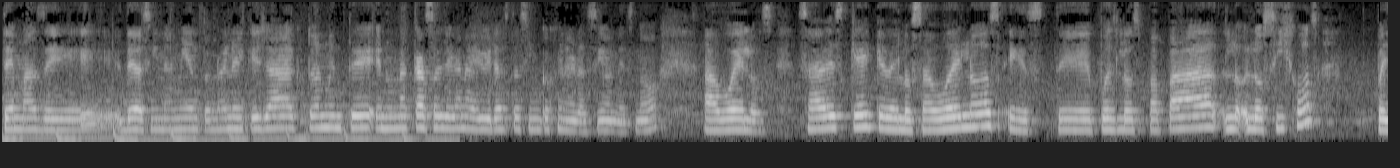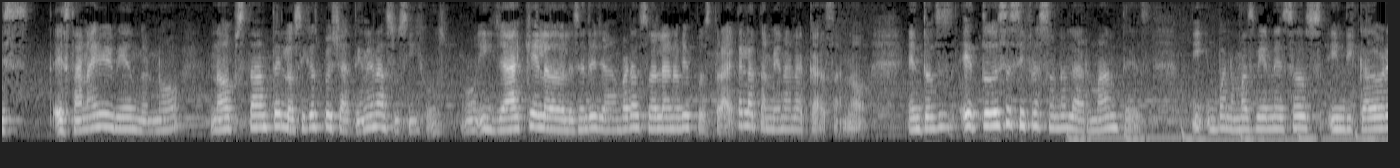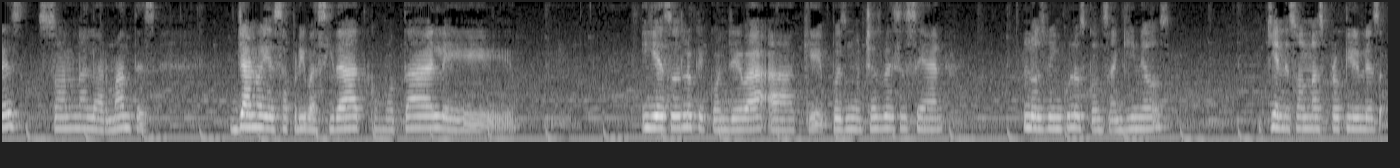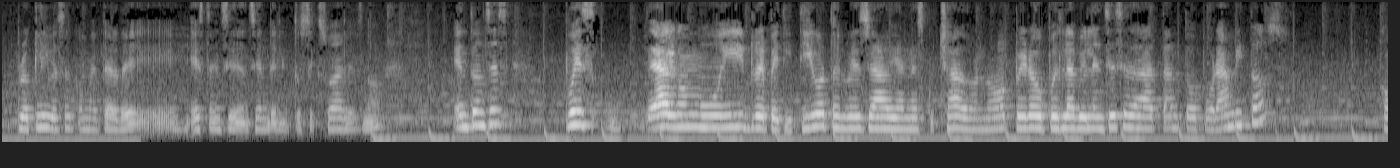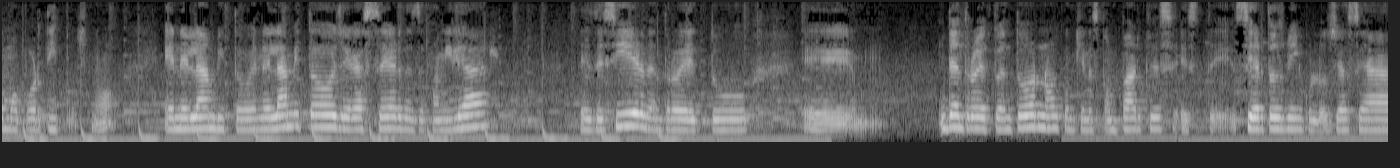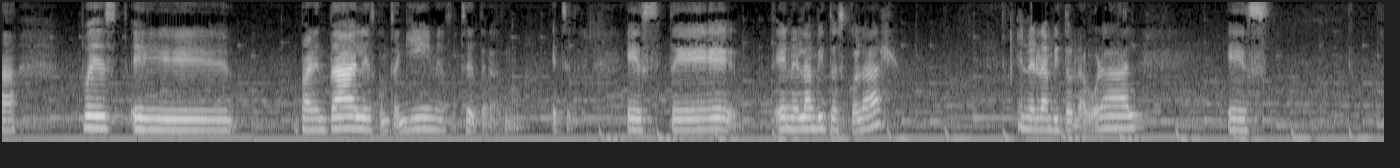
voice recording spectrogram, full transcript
temas de, de hacinamiento, ¿no? En el que ya actualmente en una casa llegan a vivir hasta cinco generaciones, ¿no? abuelos. ¿Sabes qué? Que de los abuelos, este, pues los papás, los hijos, pues están ahí viviendo, ¿no? No obstante, los hijos pues ya tienen a sus hijos, ¿no? Y ya que el adolescente ya embarazó a la novia, pues tráetela también a la casa, ¿no? Entonces, eh, todas esas cifras son alarmantes. Y bueno, más bien esos indicadores son alarmantes. Ya no hay esa privacidad como tal, eh, y eso es lo que conlleva a que pues muchas veces sean los vínculos consanguíneos quienes son más proclives, proclives a cometer de esta incidencia en delitos sexuales, ¿no? Entonces, pues algo muy repetitivo, tal vez ya habían escuchado, ¿no? Pero pues la violencia se da tanto por ámbitos como por tipos, ¿no? En el ámbito, en el ámbito llega a ser desde familiar, es decir, dentro de tu eh, dentro de tu entorno, con quienes compartes este, ciertos vínculos, ya sea pues eh, parentales, consanguíneos, etcétera, ¿no? etcétera. Este, en el ámbito escolar, en el ámbito laboral, es,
